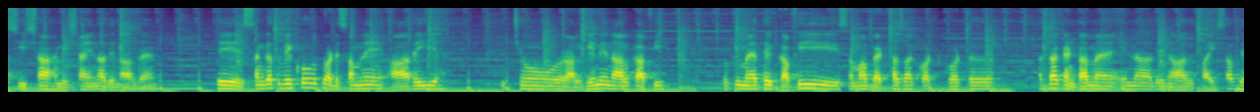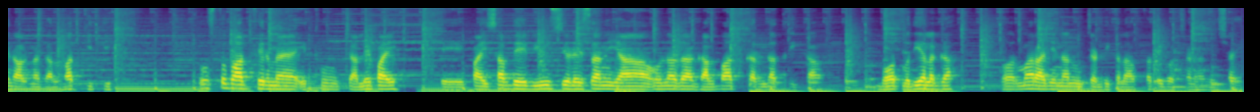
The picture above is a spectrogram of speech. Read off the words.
ਅਸੀਸਾਂ ਹਮੇਸ਼ਾ ਇਹਨਾਂ ਦੇ ਨਾਲ ਰਹਿਣ ਤੇ ਸੰਗਤ ਵੇਖੋ, ਤੁਹਾਡੇ ਸਾਹਮਣੇ ਆ ਰਹੀ ਹੈ। ਪਿੱਛੋਂ ਰਲ ਗਏ ਨੇ ਨਾਲ ਕਾਫੀ, ਕਿਉਂਕਿ ਮੈਂ ਇੱਥੇ ਕਾਫੀ ਸਮਾਂ ਬੈਠਾ ਸਾਂ, ਘੱਟ ਘੱਟ ਅੱਧਾ ਘੰਟਾ ਮੈਂ ਇਹਨਾਂ ਦੇ ਨਾਲ, ਭਾਈ ਸਾਹਿਬ ਦੇ ਨਾਲ ਮੈਂ ਗੱਲਬਾਤ ਕੀਤੀ। ਉਸ ਤੋਂ ਬਾਅਦ ਫਿਰ ਮੈਂ ਇੱਥੋਂ ਚਾਲੇ ਪਾਏ ਤੇ ਭਾਈ ਸਾਹਿਬ ਦੇ ਵਿਊਜ਼ ਜਿਹੜੇ ਸਨ ਜਾਂ ਉਹਨਾਂ ਦਾ ਗੱਲਬਾਤ ਕਰਨ ਦਾ ਤਰੀਕਾ ਬਹੁਤ ਵਧੀਆ ਲੱਗਾ ਔਰ ਮਹਾਰਾਜ ਇਹਨਾਂ ਨੂੰ ਚੜ੍ਹਦੀ ਕਲਾ, ਫਤਿਹ ਬਖਸ਼ਣ ਹਮੇਸ਼ਾ ਹੀ।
